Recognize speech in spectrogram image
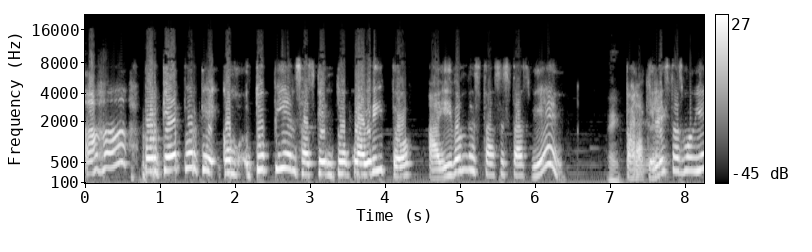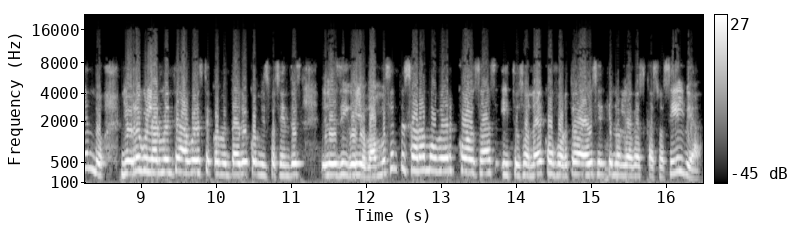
Ajá. ¿Por qué? Porque como tú piensas que en tu cuadrito, ahí donde estás, estás bien. Ey. ¿Para qué le estás moviendo? Yo regularmente hago este comentario con mis pacientes, les digo yo, vamos a empezar a mover cosas y tu zona de confort te va a decir que no le hagas caso a Silvia,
